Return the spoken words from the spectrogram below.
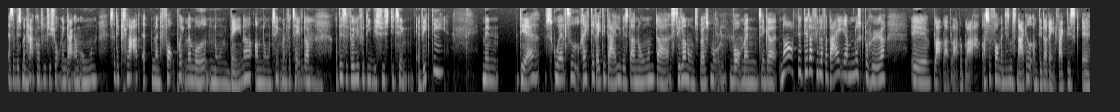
altså hvis man har konsultation en gang om ugen, så er det klart, at man får på en eller anden måde nogle vaner om nogle ting, man fortalt om, mm. og det er selvfølgelig, fordi vi synes, de ting er vigtige, men det er sgu altid rigtig, rigtig dejligt, hvis der er nogen, der stiller nogle spørgsmål, hvor man tænker, nå, det er det, der fylder for dig, jamen nu skal du høre, øh, bla bla bla bla bla. Og så får man ligesom snakket om det, der rent faktisk er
